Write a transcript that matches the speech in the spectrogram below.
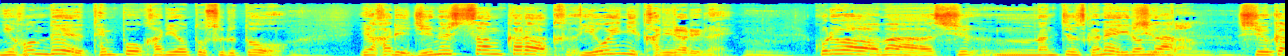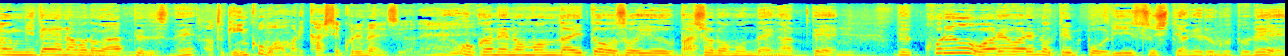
日本で店舗を借りようとすると、うんやはり地主さんから容易に借りられない、うん、これはまあしゅ、なんていうんですかね、いろんな習慣。みたいなものがあってですね、うん、あと銀行もあまり貸してくれないですよね。お金の問題と、そういう場所の問題があって、うん、でこれを我々の店舗をリースしてあげることで、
